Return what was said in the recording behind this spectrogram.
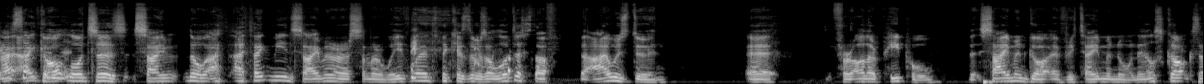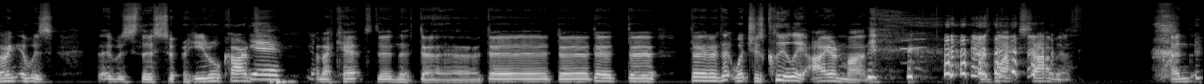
I, I, got that... loads of Simon. No, I, I think me and Simon are a similar wavelength because there was a load of stuff that I was doing uh, for other people that Simon got every time and no one else got. Because I think it was it was the superhero card. Yeah. And I kept doing the da da da da da da, da which is clearly Iron Man, Black Sabbath. And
